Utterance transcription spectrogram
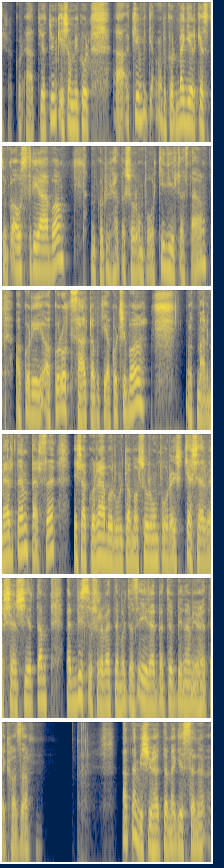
És akkor átjöttünk, és amikor, amikor megérkeztünk Ausztriába, amikor hát a sorompó kinyílt aztán, akkor, én, akkor ott szálltam ki a kocsival, ott már mertem, persze, és akkor ráborultam a sorompóra, és keservesen sírtam, mert biztosra vettem, hogy az életbe többé nem jöhetek haza. Hát nem is jöhettem egészen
